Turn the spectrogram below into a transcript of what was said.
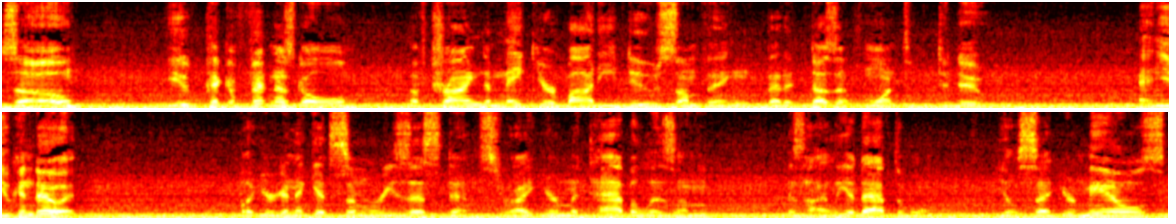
So, you pick a fitness goal of trying to make your body do something that it doesn't want to do. And you can do it. But you're going to get some resistance, right? Your metabolism is highly adaptable. You'll set your meals,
